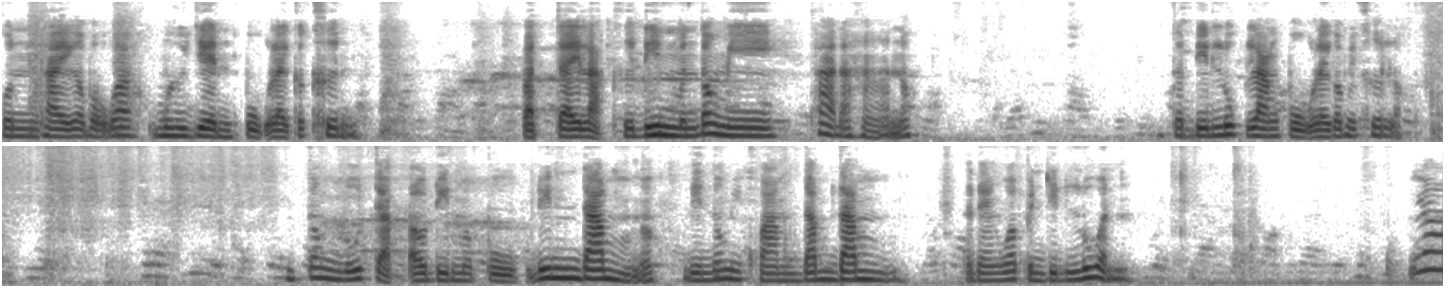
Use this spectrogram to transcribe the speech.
คนไทยก็บอกว่า มือเย็นปลูกอะไรก็ขึ้น ปัจจัยหลักคือดินมันต้องมีธาตุอาหารเนาะแต่ดินลูกลังปลูกอะไรก็ไม่ขึ้นหรอก ต้องรู้จักเอาดินมาปลูก ดินดำเนาะดินต้องมีความดำดำๆแสดงว่าเป็นดินล้วนย่า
